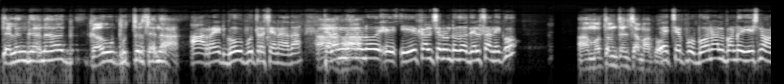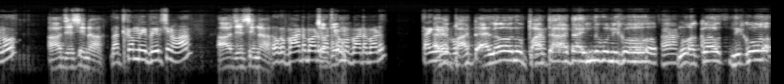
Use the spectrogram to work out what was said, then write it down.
తెలంగాణ గౌ పుత్ర సేన. ఆ రైట్ గోపుత్ర సేన కదా. తెలంగాణలో ఏ- ఏ కల్చర్ ఉంటుందో తెలుసా నీకు? ఆ మొత్తం తెలుసా మాకు? ఏ చెప్పు బోనాల పండుగ చేసినావా నువ్వు? ఆ చేసిన. బతుకమ్మ పేర్చినావా ఆ చేసిన. ఒక పాట పాడు చెప్పు. బతుకమ్మ పాట పాడు. అరే తంగేడు పాట హలో నువ్వు పాట ఆట ఎందుకు నీకు? ఆ. నువ్వు ఎక్కువ నీకు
